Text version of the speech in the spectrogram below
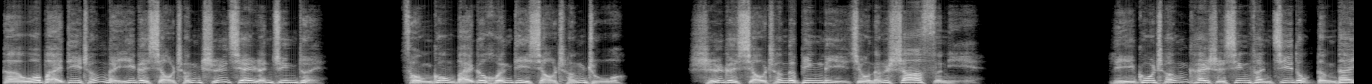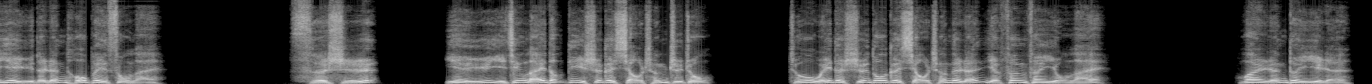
但我百地城每一个小城池千人军队，总共百个魂帝小城主，十个小城的兵力就能杀死你。李孤城开始兴奋激动，等待夜雨的人头被送来。此时，夜雨已经来到第十个小城之中，周围的十多个小城的人也纷纷涌来。万人对一人，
